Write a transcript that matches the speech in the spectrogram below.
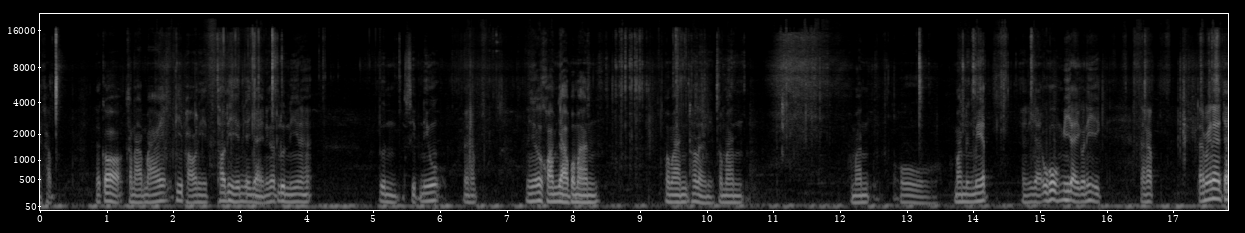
นะครับ แล้วก็ขนาดไม้ที่เผานี่เท่าที่เห็นใหญ่ๆนี่ก็รุ่นนี้นะฮะรุ่น 10 นิ้วนะครับนี่ก็ความยาวประมาณประมาณเท่าไหร่นี่ประมาณ ประมาณโอ้ประมาณหนึ่งเมตรอย่างนี้ใหญ่โอ้โหมีใหญ่กว่านี้อีกนะครับ แต่ไม่แน่ใจ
